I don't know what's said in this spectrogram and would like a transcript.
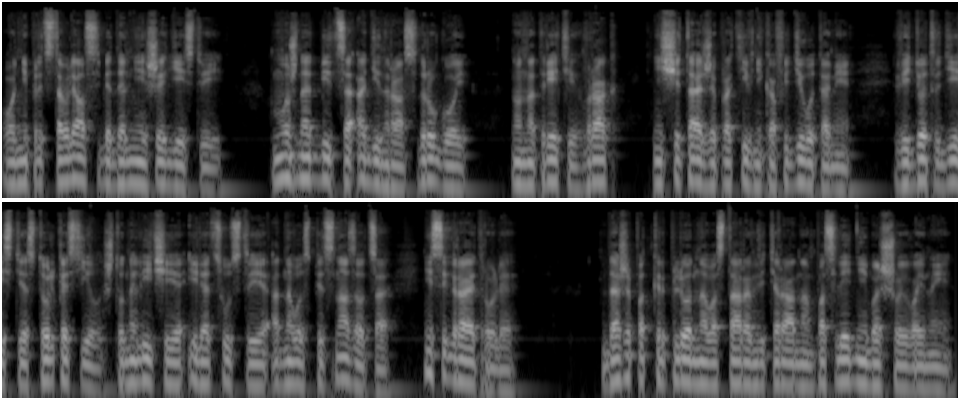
Он не представлял себе дальнейших действий. Можно отбиться один раз, другой, но на третий враг, не считая же противников идиотами, ведет в действие столько сил, что наличие или отсутствие одного спецназовца не сыграет роли, даже подкрепленного старым ветераном последней большой войны.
